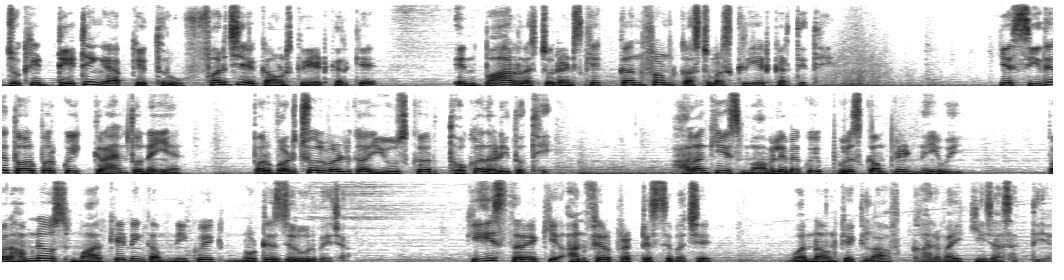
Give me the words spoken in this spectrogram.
जो कि डेटिंग ऐप के थ्रू फर्जी अकाउंट्स क्रिएट करके इन बार रेस्टोरेंट्स के कंफर्म कस्टमर्स क्रिएट करती थी। ये सीधे तौर पर कोई क्राइम तो नहीं है, पर वर्चुअल वर्ल्ड का यूज़ कर धोखाधड़ी तो थी। हालाँकि इस मामले में कोई पुलिस कंप्लेंट नहीं हुई पर हमने उस मार्केटिंग कंपनी को एक नोटिस ज़रूर भेजा कि इस तरह की अनफेयर प्रैक्टिस से बचे, वरना उनके खिलाफ कार्रवाई की जा सकती है।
